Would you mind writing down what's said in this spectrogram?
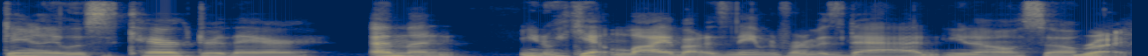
Daniel Lewis's character there, and then you know he can't lie about his name in front of his dad, you know. So Right.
